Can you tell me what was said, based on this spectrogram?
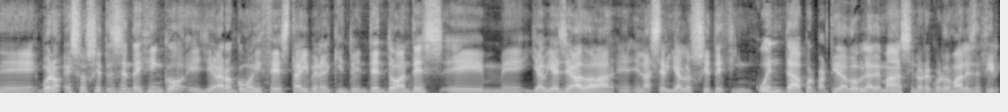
eh, bueno, esos 765 eh, llegaron, como dices, Taib en el quinto intento. Antes eh, me- ya habías llegado a la- en la serie a los 750 por partida doble, además, si no recuerdo mal. Es decir,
